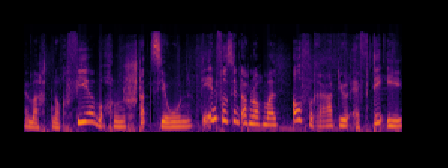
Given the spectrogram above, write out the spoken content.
Er macht noch vier Wochen Station. Die Infos sind auch nochmal auf radiof.de.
